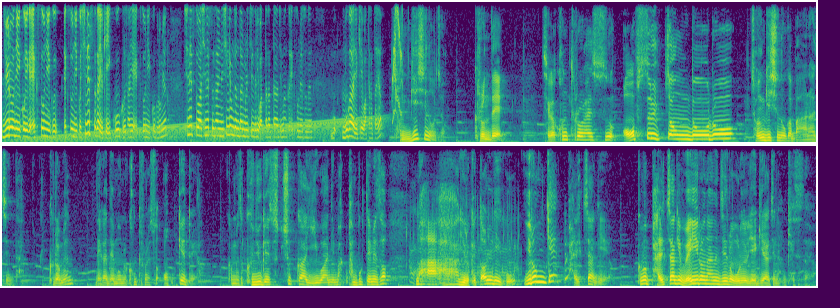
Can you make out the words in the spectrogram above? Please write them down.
뉴런이 있고 이게 엑선이 있고 엑선이 있고 시냅스가 이렇게 있고 그 사이에 엑선이 있고 그러면 시냅스와 시냅스 사이에 신경 전달 물질이 왔다 갔다 하지만 그 엑선에서는 뭐, 뭐가 이렇게 왔다 갔다 해요? 전기 신호죠. 그런데 제가 컨트롤할 수 없을 정도로 전기 신호가 많아진다. 그러면 내가 내 몸을 컨트롤할 수 없게 돼요. 그러면서 근육의 수축과 이완이 막 반복되면서 막 이렇게 떨리고 이런 게 발작이에요. 그러면 발작이 왜 일어나는지를 오늘 얘기하지는 않겠어요.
